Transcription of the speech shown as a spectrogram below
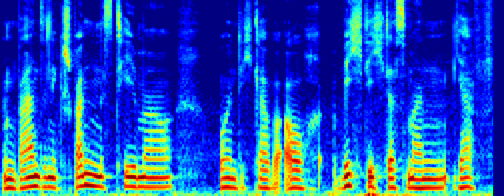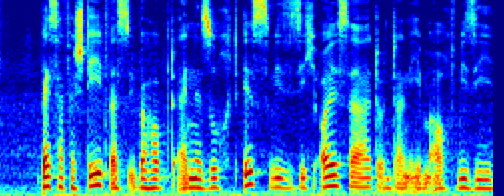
ein wahnsinnig spannendes Thema und ich glaube auch wichtig, dass man ja besser versteht, was überhaupt eine Sucht ist, wie sie sich äußert und dann eben auch, wie sie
